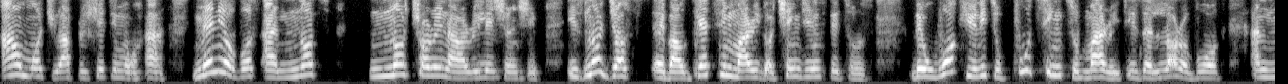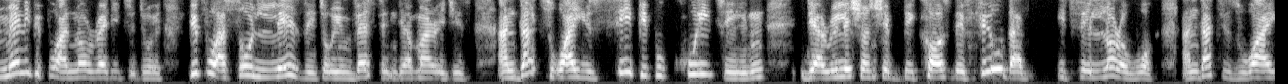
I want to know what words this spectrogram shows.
how much you appreciate him or her. Many of us are not nurturing our relationship. It's not just about getting married or changing status. The work you need to put into marriage is a lot of work, and many people are not ready to do it. People are so lazy to invest in their marriages, and that's why you see people quitting their relationship because they feel that it's a lot of work, and that is why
